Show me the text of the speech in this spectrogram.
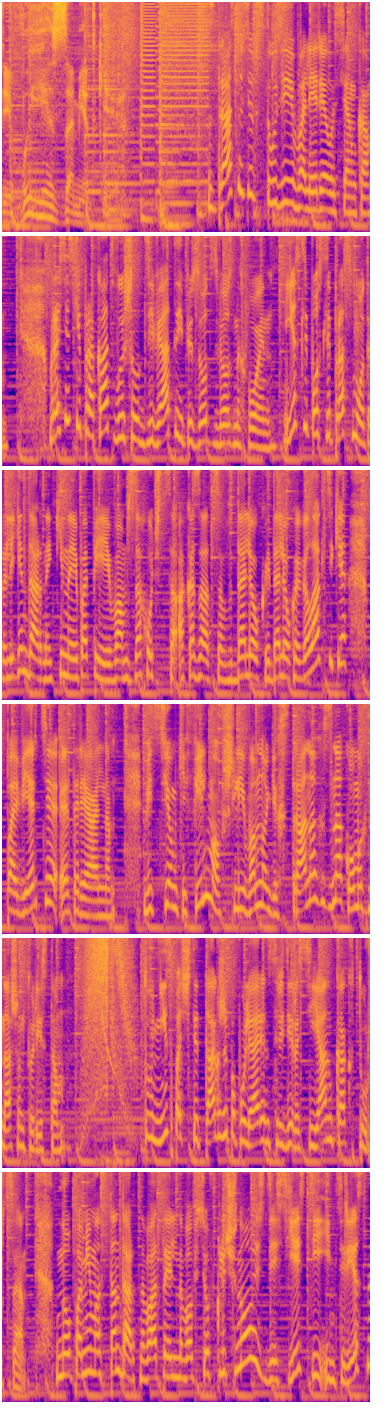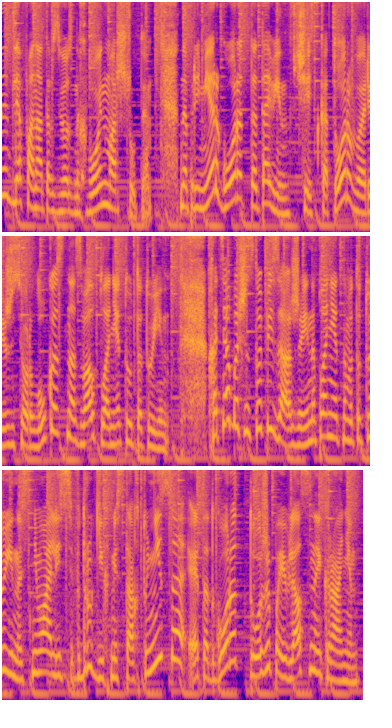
Путевые заметки. Здравствуйте, в студии Валерия Лысенко. В российский прокат вышел девятый эпизод «Звездных войн». Если после просмотра легендарной киноэпопеи вам захочется оказаться в далекой-далекой галактике, поверьте, это реально. Ведь съемки фильмов шли во многих странах, знакомых нашим туристам. Тунис почти так же популярен среди россиян, как Турция. Но помимо стандартного отельного «все включено», здесь есть и интересные для фанатов «Звездных войн» маршруты. Например, город Татавин, в честь которого режиссер Лукас назвал планету Татуин. Хотя большинство пейзажей инопланетного Татуина снимались в других местах Туниса, этот город тоже появлялся на экране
